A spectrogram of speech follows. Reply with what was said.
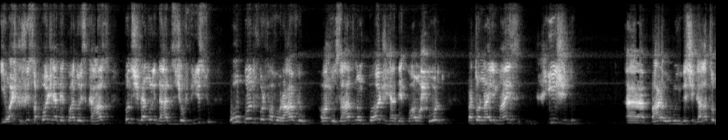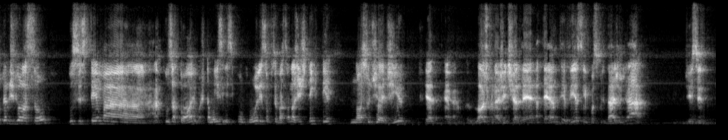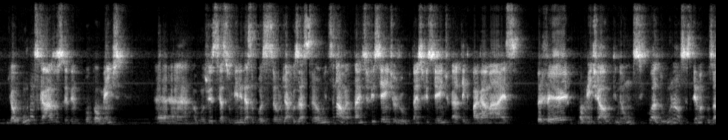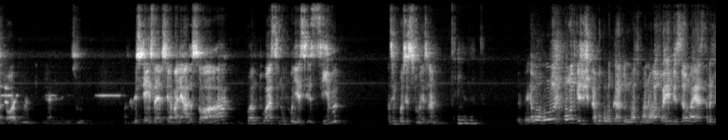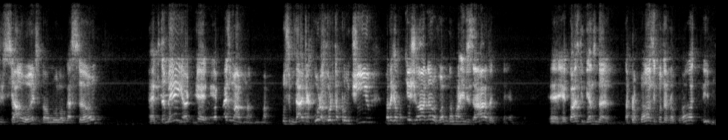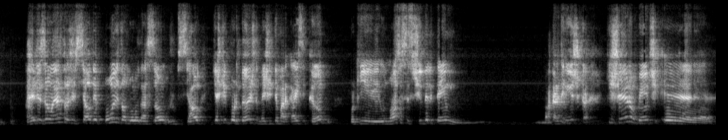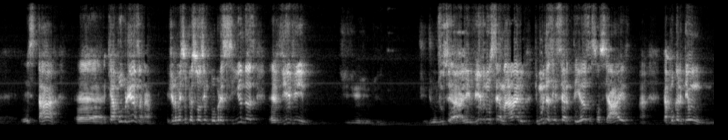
e eu acho que o juiz só pode readequar em dois casos, quando estiver nulidades de ofício ou quando for favorável ao acusado, não pode readequar um acordo para tornar ele mais rígido uh, para o investigado, sob pena de violação do sistema acusatório. Acho que também esse, esse controle, essa observação a gente tem que ter no nosso dia a dia. É, é, lógico, né, a gente até, até antevê assim, a possibilidade de, ah, de, de alguns casos, pontualmente, é, alguns juízes se assumirem dessa posição de acusação e dizer, não, está insuficiente, eu julgo que está insuficiente, o cara tem que pagar mais. Perfeito. Realmente é algo que não se coaduna ao sistema acusatório. Né? É, isso, a suficiência deve ser avaliada só quanto a se não foi excessiva as imposições, né? Sim, exato. Um outro ponto que a gente acabou colocando no nosso manual foi a revisão extrajudicial antes da homologação é, que também é, é mais uma, uma, uma, possibilidade de acordo, o acordo está prontinho, mas daqui a pouquinho já, ah, não, vamos dar uma revisada. É, é, é quase que dentro da, da proposta e contra-proposta. A revisão extrajudicial depois da homologação judicial, que acho que é importante também a gente demarcar esse campo, porque o nosso assistido ele tem uma característica que geralmente é, está, é, que é a pobreza, né? geralmente são pessoas empobrecidas, é, vive de, de, de, de, ele vive num cenário de muitas incertezas sociais. Né? Daqui a pouco ele tem um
